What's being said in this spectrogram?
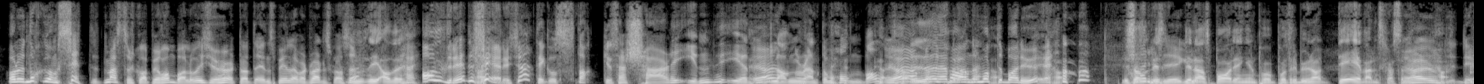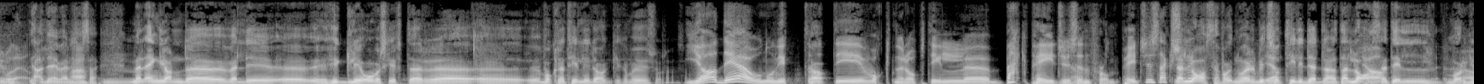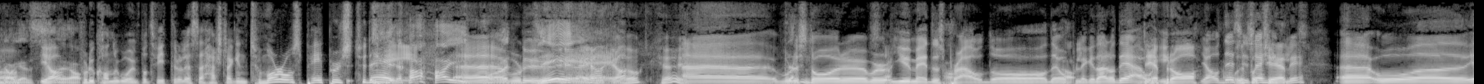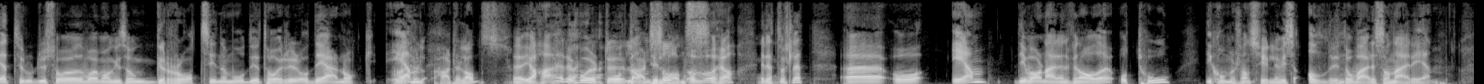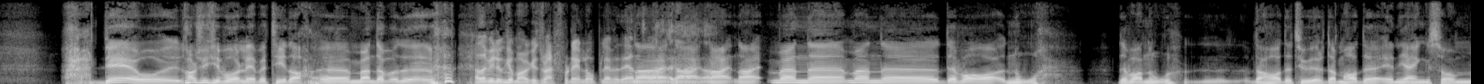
Har du noen gang sett et mesterskap i håndball og ikke hørt at en spiller har vært verdensklasse? Mm, aldri. Aldri! Det skjer ikke! Tenk å snakke seg sjæl inn i et ja. lang rant om håndball. Ja, ja men faen, det måtte bare ut. Ja. Denne spargjengen på, på tribunen, det er verdensklasse. Ja, det er jo det. Ja, det er verdensklasse. Mm. Men England, uh, veldig uh, hyggelige overskrifter. Uh, våkner til i dag, kan vi se. det? Ja, det er jo noe nytt. At de våkner opp til backpages and frontpages, actually. Seg, Nå er det blitt så tidlig deadline at de la seg til morgendagens. Ja, ja, for du kan jo gå inn på Twitter og lese hashtaggen 'Tomorrow's Papers Today'. ja, hei, eh, hvor, du, ja, ja. Okay. Eh, hvor det står uh, 'You made us proud' og det opplegget der. Og det er jo Det er bra. Ja, og det syns jeg er hyggelig. Uh, og uh, jeg tror du så det var mange som gråt sine modige tårer, og det er nok én her, her, til lands? Uh, ja, her borte til lands til og, og, ja, rett og slett. og én, de var nære en finale, og to, de kommer sannsynligvis aldri til å være så nære igjen. Det er jo kanskje ikke vår levetid, da, men det, det Ja, Da vil jo ikke Marcus Rashford heller oppleve det. Nei, nei, nei, nei, Men, men det var nå. Det var nå. De hadde tur. De hadde en gjeng som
